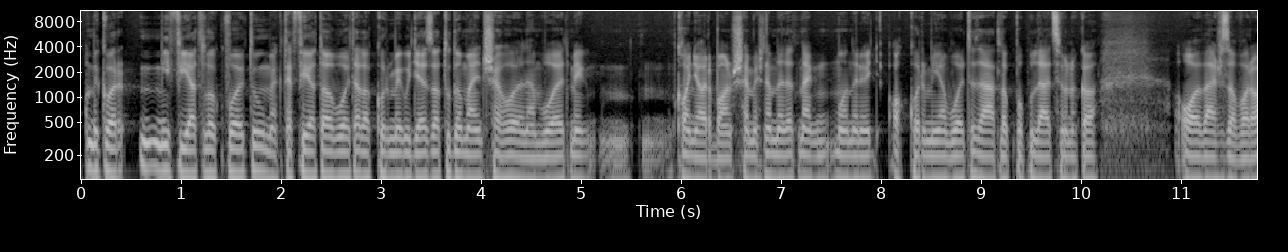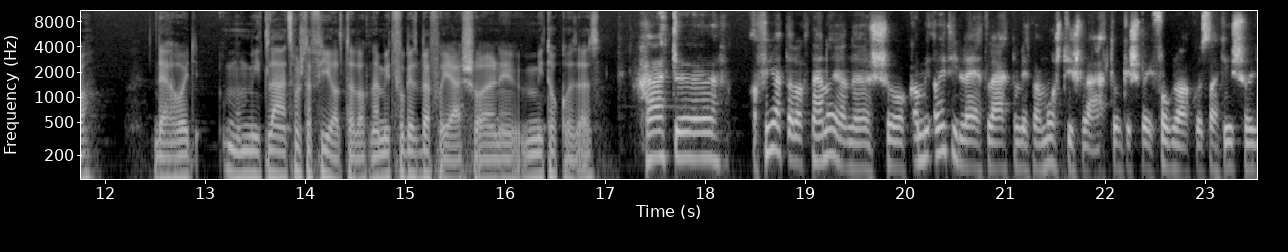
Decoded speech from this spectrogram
amikor mi fiatalok voltunk, meg te fiatal voltál, akkor még ugye ez a tudomány sehol nem volt, még kanyarban sem, és nem lehetett megmondani, hogy akkor milyen volt az átlag populációnak a alvászavara, de hogy mit látsz most a fiataloknál, mit fog ez befolyásolni, mit okoz ez? Hát a fiataloknál nagyon sok, amit így lehet látni, amit már most is látunk, és még foglalkoznak is, hogy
